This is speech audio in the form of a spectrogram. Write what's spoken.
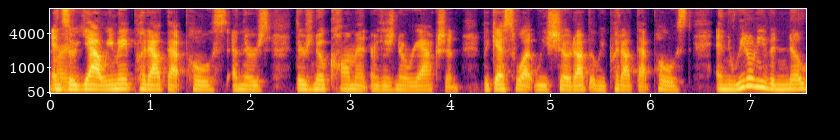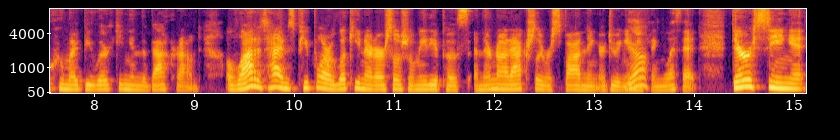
and right. so yeah we may put out that post and there's there's no comment or there's no reaction but guess what we showed up and we put out that post and we don't even know who might be lurking in the background a lot of times people are looking at our social media posts and they're not actually responding or doing yeah. anything with it they're seeing it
